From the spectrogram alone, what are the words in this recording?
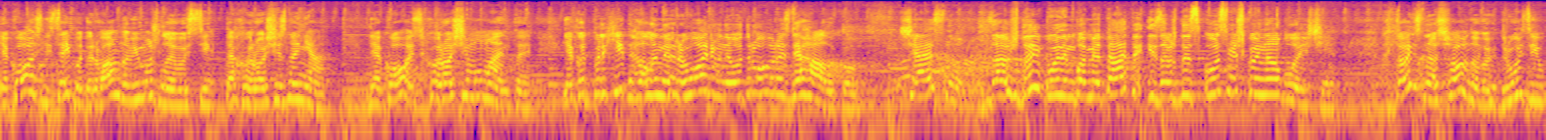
Для когось ліцей подарував нові можливості та хороші знання. Для когось хороші моменти, як от прихід Галини Григорівни у другу роздягалку. Чесно, завжди будемо пам'ятати і завжди з усмішкою на обличчі. Хтось знайшов нових друзів,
